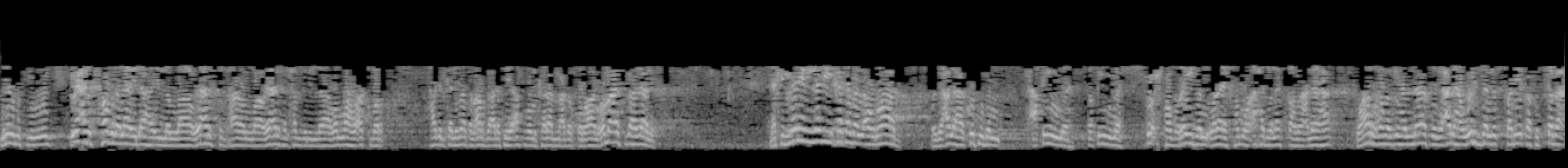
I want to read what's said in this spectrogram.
من المسلمين يعرف فضل لا إله إلا الله ويعرف سبحان الله ويعرف الحمد لله والله أكبر. هذه الكلمات الأربعة التي هي أفضل الكلام بعد القرآن وما أشبه ذلك. لكن من الذي كتب الأوراد؟ وجعلها كتبا عقيمة ثقيلة تحفظ غيبا ولا يفهمها أحد ولا يفقه معناها وأرغم بها الناس وجعلها وردا للطريقة تتبع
